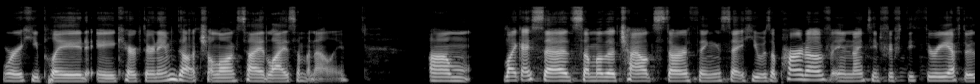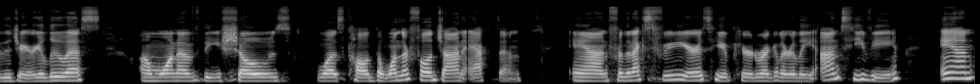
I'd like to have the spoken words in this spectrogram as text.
where he played a character named Dutch alongside Liza Minnelli. Um, like I said, some of the child star things that he was a part of in 1953 after the Jerry Lewis, um, one of the shows was called The Wonderful John Acton. And for the next few years, he appeared regularly on TV and,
